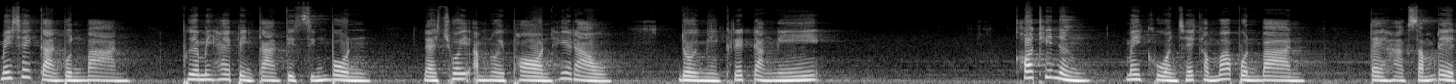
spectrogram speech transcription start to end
ไม่ใช่การบนบาน เพื่อไม่ให้เป็นการติดสินบน และช่วยอำนวยพรให้เรา โดยมีเคล็ดดังนี้ ข้อที่หนึ่งไม่ควรใช้คำว่าบนบาน แต่หากสำเร็จ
